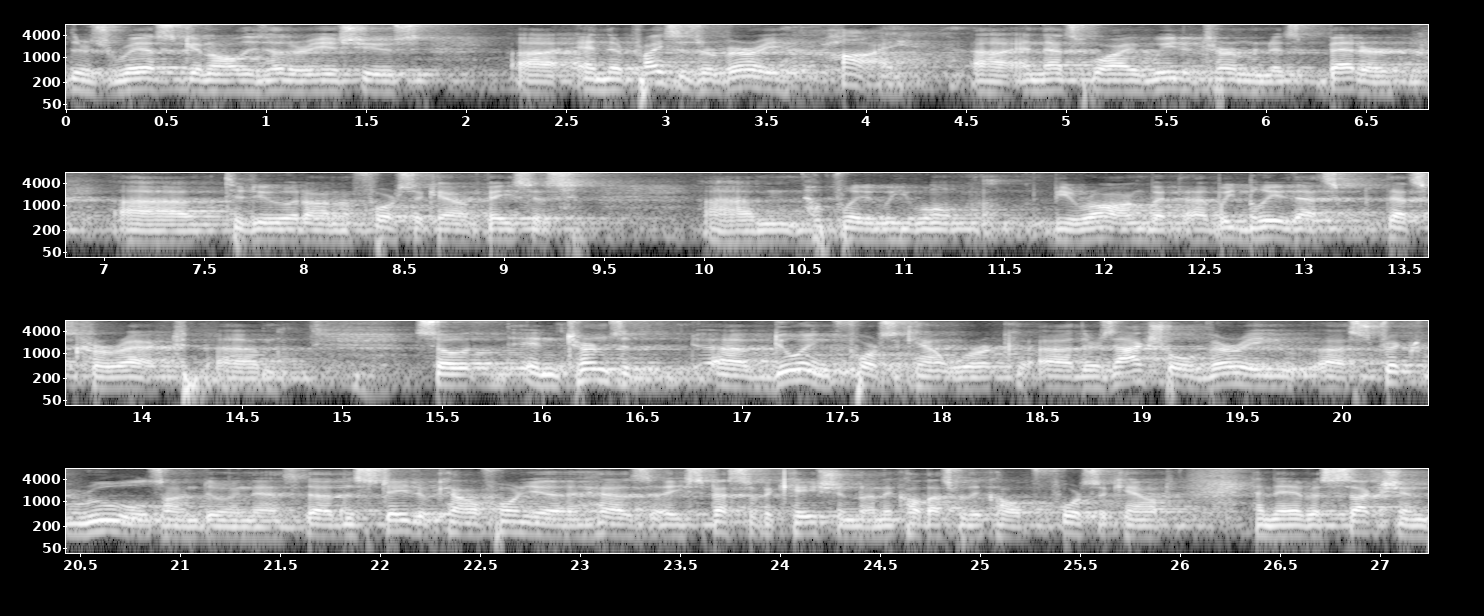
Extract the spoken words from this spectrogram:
there's risk and all these other issues, uh, and their prices are very high, uh, and that's why we determined it's better uh, to do it on a force account basis. Um, Hopefully, we won't be wrong, but uh, we believe that's, that's correct. Um, So in terms of uh, doing force account work, uh, there's actual very uh, strict rules on doing this. The the state of California has a specification, and they call, that's what they call force account, and they have a section,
